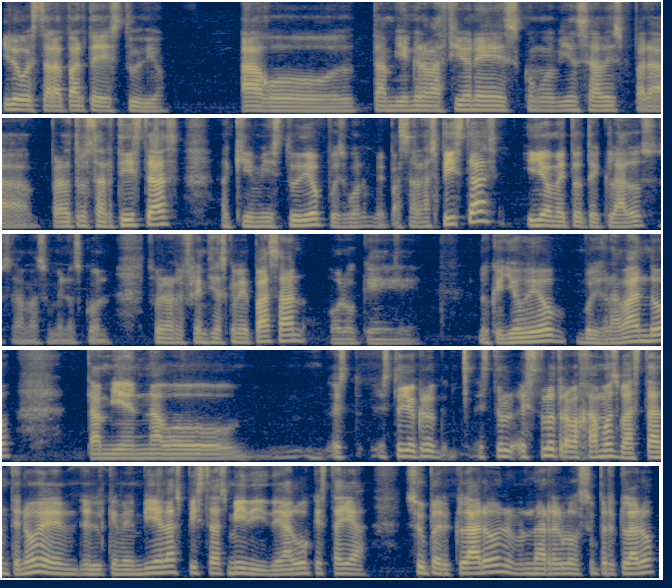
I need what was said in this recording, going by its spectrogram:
y luego está la parte de estudio. Hago también grabaciones, como bien sabes, para, otros artistas. Aquí en mi estudio, pues bueno, me pasan las pistas y yo meto teclados, o sea, más o menos con sobre las referencias que me pasan o lo que, lo que yo veo, voy grabando. También hago esto, yo creo esto, esto lo trabajamos bastante, ¿no? El, que me envíe las pistas MIDI de algo que está ya súper claro, un arreglo súper claro,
